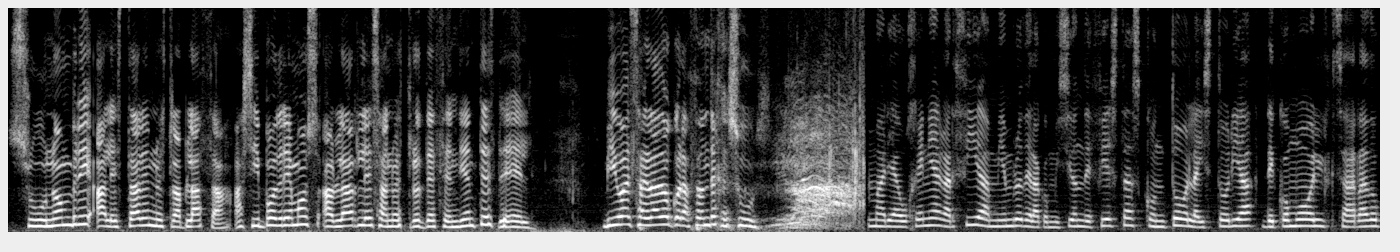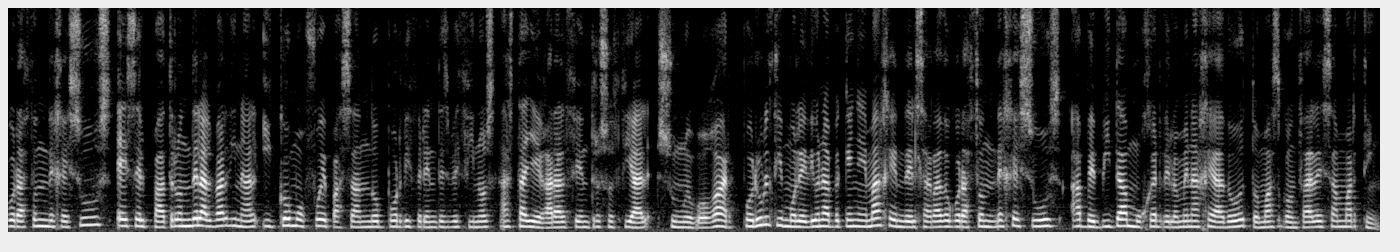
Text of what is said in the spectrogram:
su nombre al estar en nuestra plaza. Así podremos hablarles a nuestros descendientes de él. ¡Viva el Sagrado Corazón de Jesús! María Eugenia García, miembro de la Comisión de Fiestas, contó la historia de cómo el Sagrado Corazón de Jesús es el patrón del albardinal y cómo fue pasando por diferentes vecinos hasta llegar al centro social, su nuevo hogar. Por último, le dio una pequeña imagen del Sagrado Corazón de Jesús a Pepita, mujer del homenajeado Tomás González San Martín.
